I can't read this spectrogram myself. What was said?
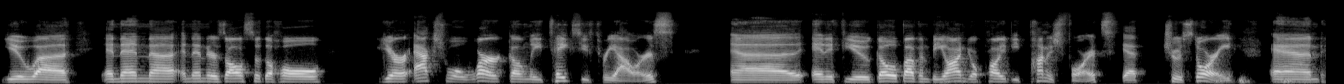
You uh, and then uh, and then there's also the whole your actual work only takes you three hours. Uh, and if you go above and beyond, you'll probably be punished for it. Yeah, true story. And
